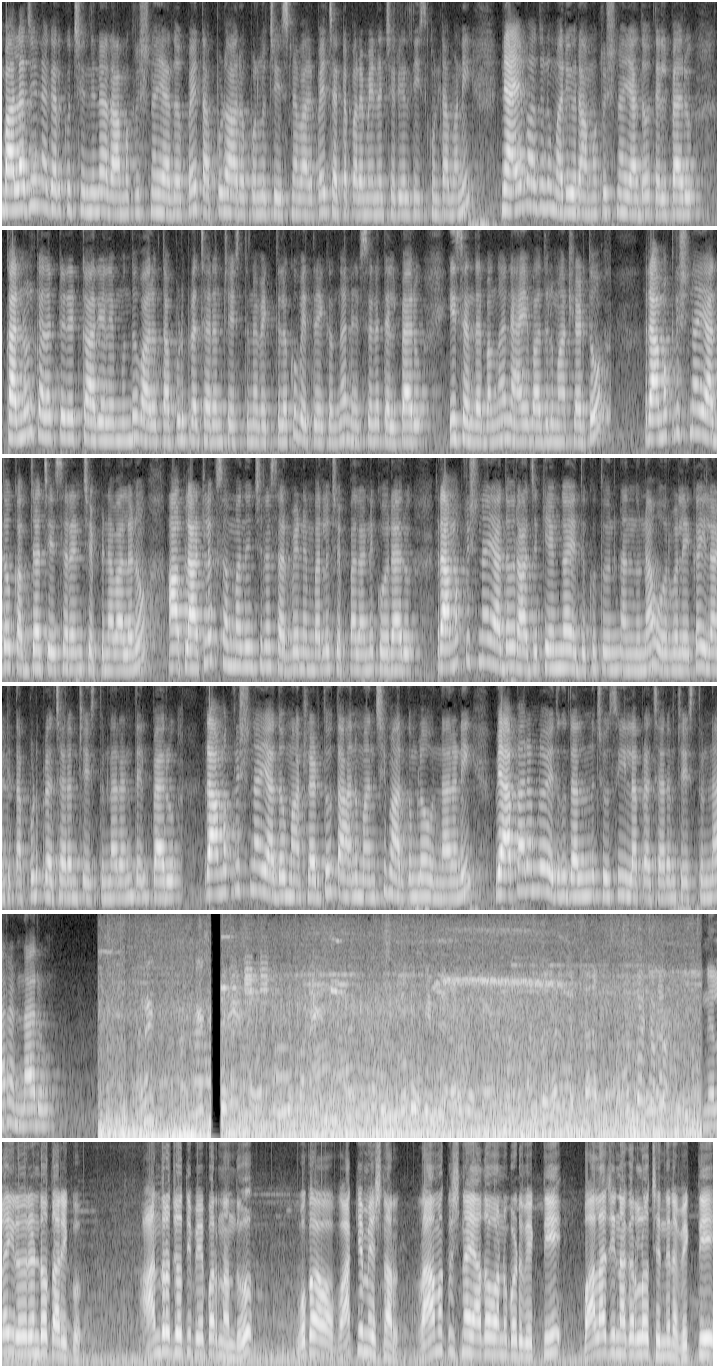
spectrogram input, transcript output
బాలాజీ నగర్కు చెందిన రామకృష్ణ యాదవ్పై తప్పుడు ఆరోపణలు చేసిన వారిపై చట్టపరమైన చర్యలు తీసుకుంటామని న్యాయవాదులు మరియు రామకృష్ణ యాదవ్ తెలిపారు. కర్నూలు కలెక్టరేట్ కార్యాలయం ముందు వారు తప్పుడు ప్రచారం చేస్తున్న వ్యక్తులకు వ్యతిరేకంగా నిరసన తెలిపారు. ఈ సందర్భంగా న్యాయవాదులు మాట్లాడుతూ రామకృష్ణ యాదవ్ కబ్జా చేశారని చెప్పిన వాళ్ళను ఆ ప్లాట్లకు సంబంధించిన సర్వే నెంబర్లు చెప్పాలని కోరారు. రామకృష్ణ యాదవ్ రాజకీయంగా ఎదుగుతున్నందున ఓర్వలేక ఇలాంటి తప్పుడు ప్రచారం చేస్తున్నారని తెలిపారు. రామకృష్ణ యాదవ్ మాట్లాడుతూ తాను మంచి మార్గంలో ఉన్నారని వ్యాపారంలో ఎదుగుదలను చూసి ఇలా ప్రచారం చేస్తున్నారన్నారు. నెల ఇరవై రెండో తారీఖు ఆంధ్రజ్యోతి పేపర్ నందు ఒక వాక్యం వేసినారు. రామకృష్ణ యాదవ్ అనుబడి వ్యక్తి బాలాజీ నగర్లో చెందిన వ్యక్తి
